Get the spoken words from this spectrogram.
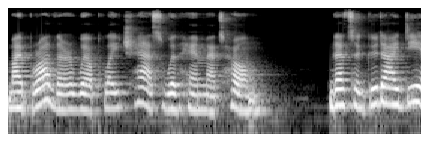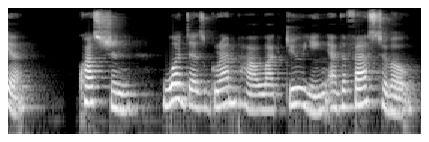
My brother will play chess with him at home. That's a good idea. Question What does Grandpa like doing at the festival?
